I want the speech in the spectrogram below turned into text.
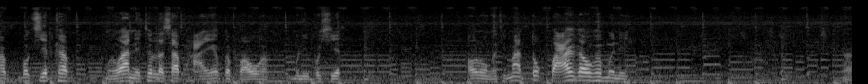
ครับบ่เช็ดครับ เมื่อวานในโทรศัพท์หายครับกระเป๋าครับมือนี้บ่เช็ดเอาหนองกับที่มาตกปลาเก่าครับมือนี้อะ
